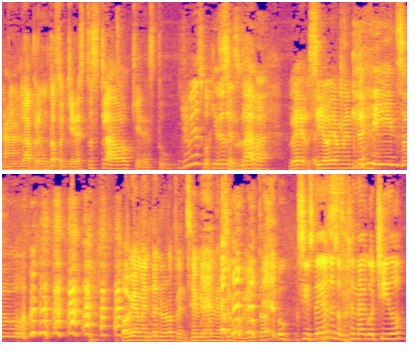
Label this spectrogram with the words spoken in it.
Ah. la pregunta fue, ¿quieres tu esclava o quieres tu Yo hubiera escogido la esclava. Sí, ¡Qué obviamente. menso! Obviamente no lo pensé bien en ese momento. Uh, si ustedes les ofrecen algo chido,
